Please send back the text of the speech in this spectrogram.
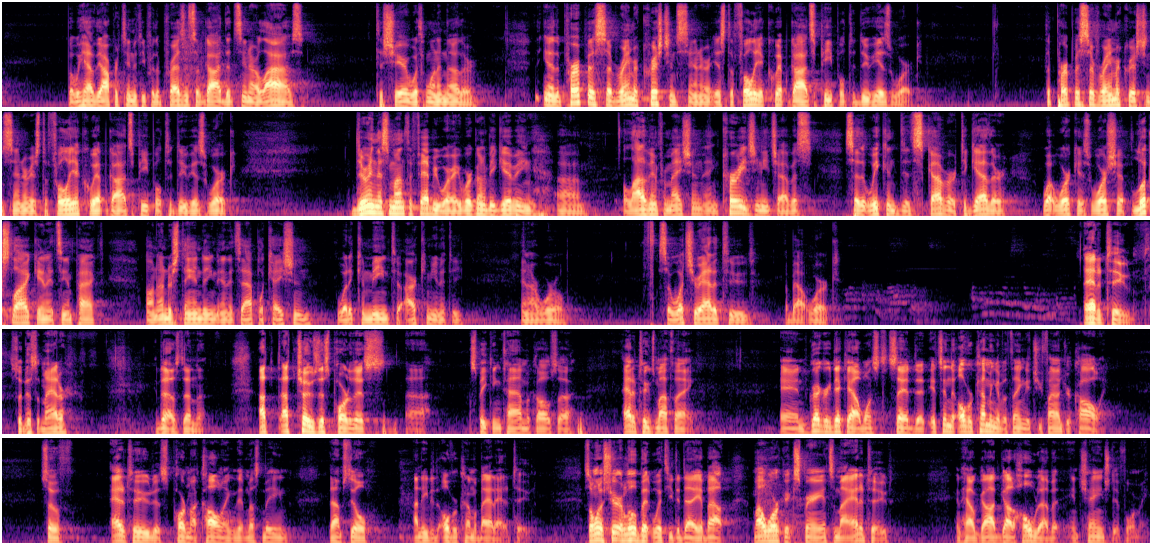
but we have the opportunity for the presence of God that's in our lives to share with one another. You know, the purpose of Rhema Christian Center is to fully equip God's people to do His work. The purpose of Rhema Christian Center is to fully equip God's people to do His work. During this month of February, we're going to be giving um, a lot of information and encouraging each of us so that we can discover together what work as worship looks like and its impact on understanding and its application, what it can mean to our community and our world. So, what's your attitude about work? attitude. So does it matter? It does, doesn't it? I, I chose this part of this uh, speaking time because uh, attitude's my thing. And Gregory Dickow once said that it's in the overcoming of a thing that you find your calling. So if attitude is part of my calling, that must mean that I'm still, I needed to overcome a bad attitude. So I want to share a little bit with you today about my work experience and my attitude and how God got a hold of it and changed it for me.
